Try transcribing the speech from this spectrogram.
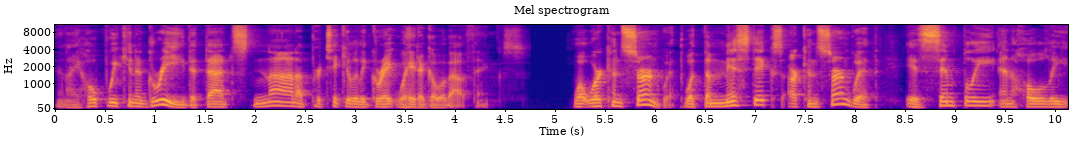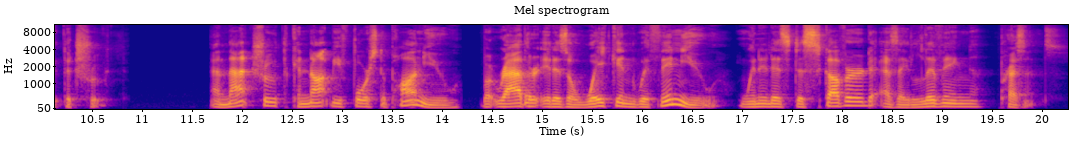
And I hope we can agree that that's not a particularly great way to go about things. What we're concerned with, what the mystics are concerned with, is simply and wholly the truth. And that truth cannot be forced upon you, but rather it is awakened within you when it is discovered as a living presence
